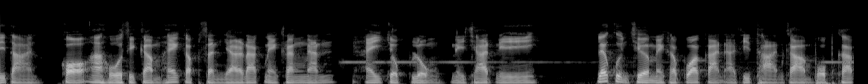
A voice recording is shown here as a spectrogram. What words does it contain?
ธิษฐาน ขออาโหสิกรรมให้กับสัญญารักษ์ในครั้งนั้น ให้จบลงในชาตินี้ แล้วคุณเชื่อไหมครับว่าการอธิษฐานการพบกับ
